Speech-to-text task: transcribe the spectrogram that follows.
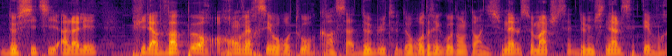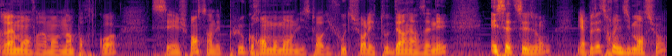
de City à l'aller puis la vapeur renversée au retour grâce à deux buts de Rodrigo dans le temps additionnel. Ce match, cette demi-finale, c'était vraiment, vraiment n'importe quoi. C'est, je pense, un des plus grands moments de l'histoire du foot sur les toutes dernières années. Et cette saison, il y a peut-être une dimension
